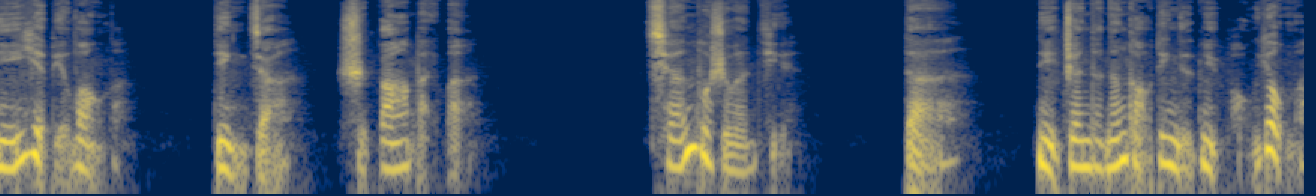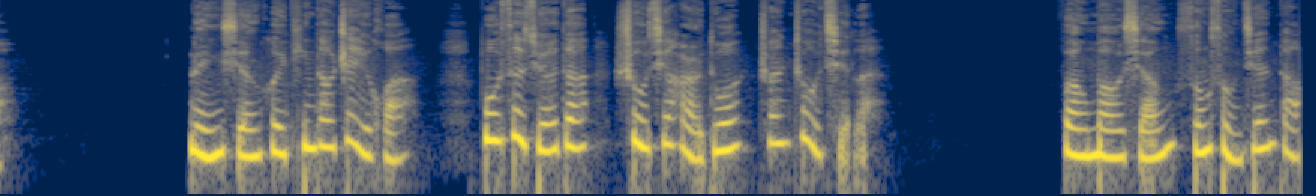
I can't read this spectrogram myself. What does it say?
你也别忘了，定价是八百万。”钱不是问题，但你真的能搞定你的女朋友吗？林贤惠听到这话，不自觉的竖起耳朵专注起来。方茂祥耸耸肩道：“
